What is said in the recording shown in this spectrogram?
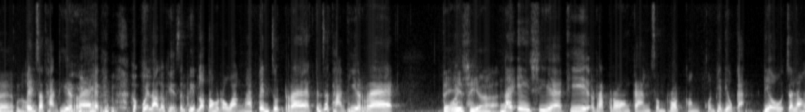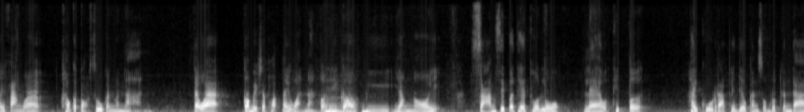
แรกเหรอเป็นสถานที่แรก เวลาเราเขียนสคริปต์เราต้องระวังมาก เป็นจุดแรกเป็นสถานที่แรก ในเอเชีย ในเอเชียที่รับรองการสมรสของคนเพศเดียวกัน เดี๋ยวจะเล่าให้ฟังว่าเขาก็ต่อสู้กันมานาน แต่ว่าก็ไม่เฉพาะไต้หวันนะ ตอนนี้อืมก็มีอย่างน้อย 30 ประเทศทั่วโลกแล้วที่เปิดให้คู่รักเพศเดียวกันสมรสกันได้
